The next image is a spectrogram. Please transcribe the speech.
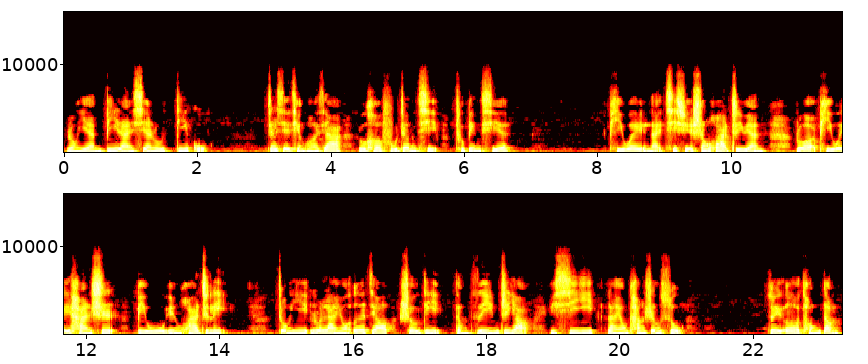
容颜必然陷入低谷。这些情况下，如何扶正气、除病邪？脾胃乃气血生化之源，若脾胃寒湿，必无运化之力。中医若滥用阿胶、熟地等滋阴之药，与西医滥用抗生素。罪恶同等。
